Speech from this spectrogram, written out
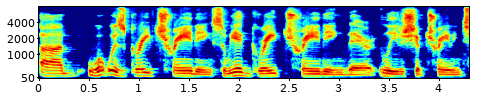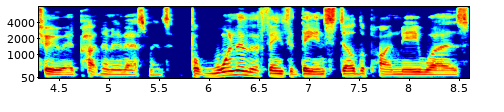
um, what was great training? So we had great training there, leadership training too at Putnam Investments. But one of the things that they instilled upon me was,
